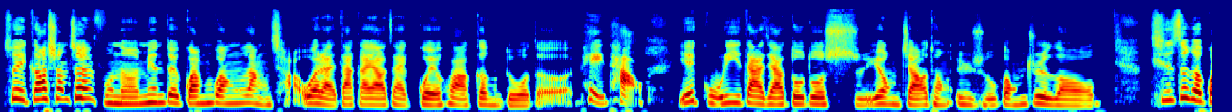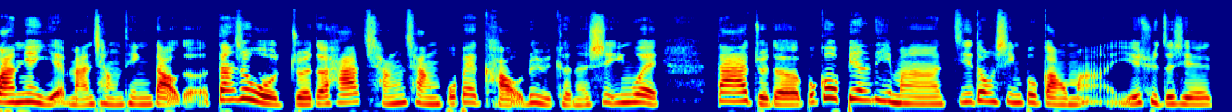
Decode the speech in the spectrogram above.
所以高雄政府呢，面对观光浪潮，未来大概要再规划更多的配套，也鼓励大家多多使用交通运输工具喽。其实这个观念也蛮常听到的，但是我觉得它常常不被考虑，可能是因为。大家觉得不够便利吗？机动性不高吗？也许这些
